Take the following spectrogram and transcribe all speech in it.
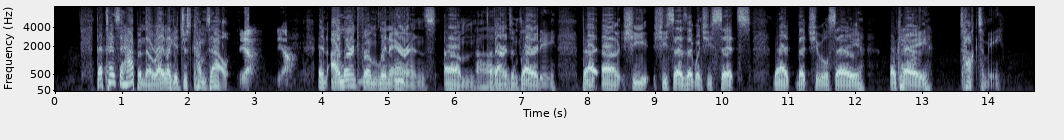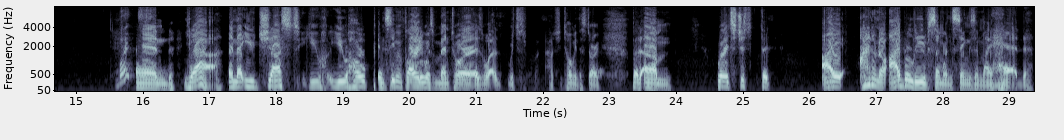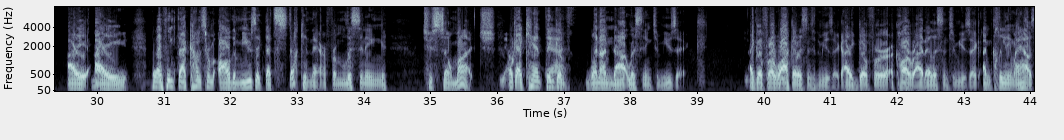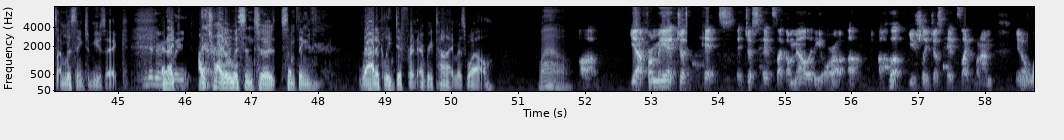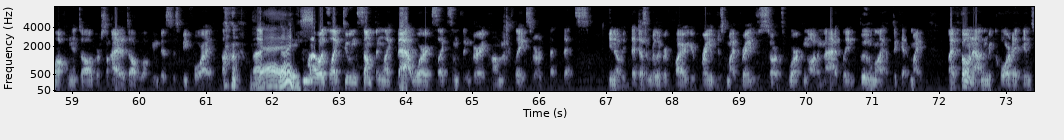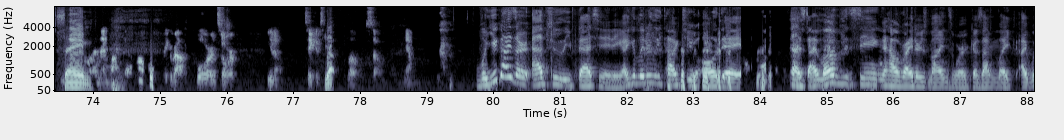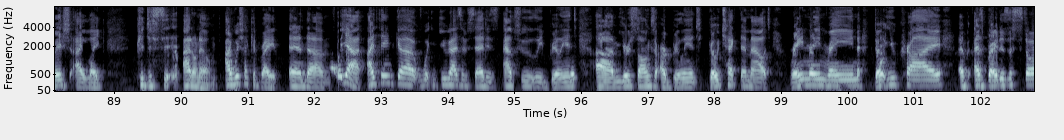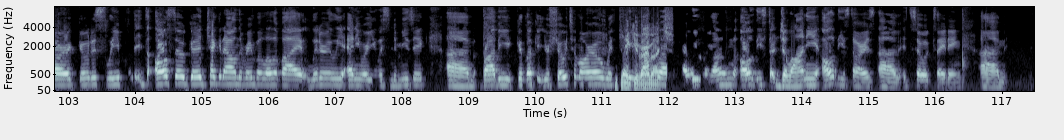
That tends to happen though, right? Like it just comes out. yeah, yeah. And I learned from Lynn Ahrens um, Ah. of Ahrens and Flaherty that uh, she she says that when she sits that that she will say, "Okay, talk to me," What? and yeah, and that you just you you hope. And Stephen Flaherty was a mentor as well, which is how she told me the story. But um, where it's just that I I don't know. I believe someone sings in my head. I I but I think that comes from all the music that's stuck in there from listening to so much. Yeah. Like I can't think Yeah. of when I'm not listening to music. I go for a walk, I listen to the music. I go for a car ride, I listen to music. I'm cleaning my house, I'm listening to music. Literally. And I try to listen to something radically different every time as well. wow. uh, yeah, for me, it just hits. It just hits like a melody or a, a, a hook. Usually, just hits like when I'm, you know, walking a dog or so. I had a dog walking business before I. but Yes. Nice. I was like doing something like that, where it's like something very commonplace or that, that's you know that doesn't really require your brain. Just my brain just starts working automatically, and boom, I have to get my my phone out and record it into Same. and then I get home, figure out the chords or you know take it to Yep. the next level. So yeah, Well, you guys are absolutely fascinating. I could literally talk to you all day. yes, I love seeing how writers' minds work because I'm like, I wish I like could just sit, I don't know. I wish I could write. And um, but yeah, I think uh, what you guys have said is absolutely brilliant. Um, your songs are brilliant. Go check them out. Rain, rain, rain. Don't you cry. As bright as a star. Go to sleep. It's also good. Check it out on the Rainbow Lullaby. Literally anywhere you listen to music. Um, Bobby, good luck at your show tomorrow with Thank Kate you very Rockwell, much. Young, all of these stars, Jelani, all of these stars. Um, it's so exciting.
